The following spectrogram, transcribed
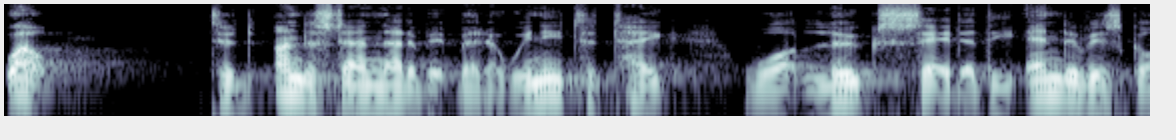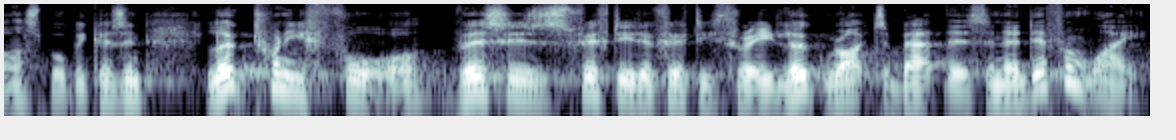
Well, to understand that a bit better, we need to take what Luke said at the end of his gospel, because in Luke 24, verses 50 to 53, Luke writes about this in a different way.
